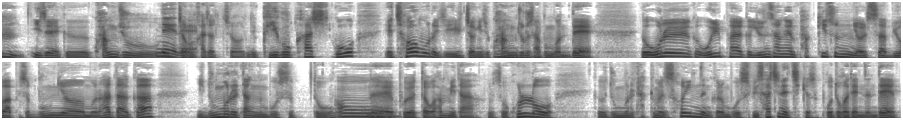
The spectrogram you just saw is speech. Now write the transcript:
이제 그 광주 네네. 일정을 가졌죠. 이제 귀국하시고 예, 처음으로 이제 일정이 이제 광주로 음. 잡은 건데 그 오늘 그 5.18 그 윤상현 박기순 열사 묘 앞에서 묵념을 하다가 이 눈물을 닦는 모습도 오. 네, 보였다고 합니다. 그래서 홀로 그 눈물을 닦으면서 서 있는 그런 모습이 사진에 찍혀서 보도가 됐는데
